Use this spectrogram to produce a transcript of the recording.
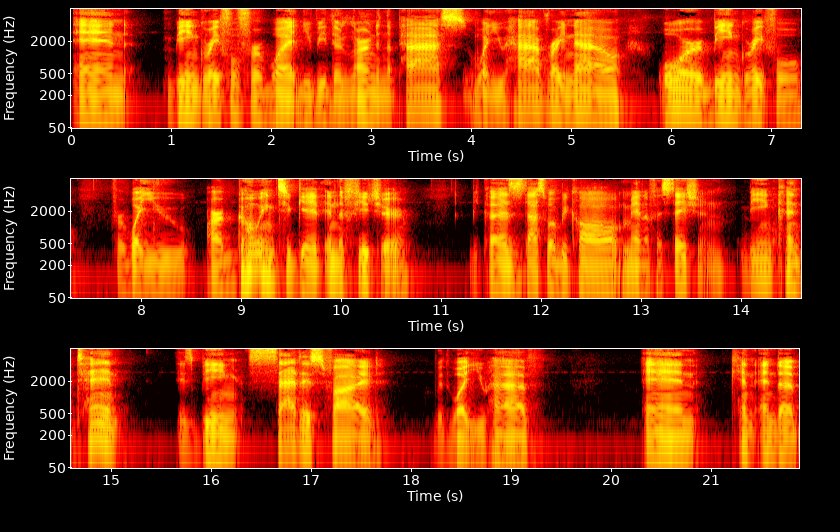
and being grateful for what you've either learned in the past, what you have right now, or being grateful for what you are going to get in the future, because that's what we call manifestation. Being content is being satisfied with what you have and can end up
